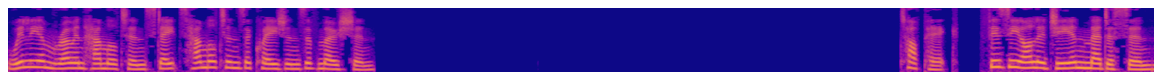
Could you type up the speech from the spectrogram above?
William Rowan Hamilton states Hamilton's equations of motion. Physiology and medicine.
